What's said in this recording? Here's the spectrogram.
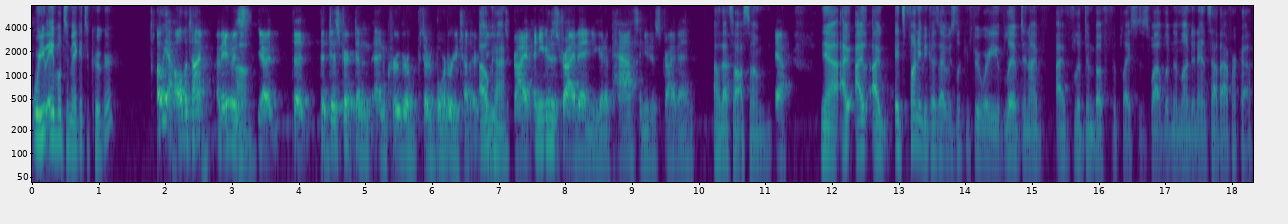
Were you able to make it to Kruger? Oh yeah, all the time. I mean, it was oh. you know the the district and and Kruger sort of border each other. So okay. drive and you can just drive in. You get a pass and you just drive in. Oh, that's awesome. Yeah. Yeah, I, I, I, it's funny because I was looking through where you've lived, and I've, I've lived in both of the places as well. I've lived in London and South Africa.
